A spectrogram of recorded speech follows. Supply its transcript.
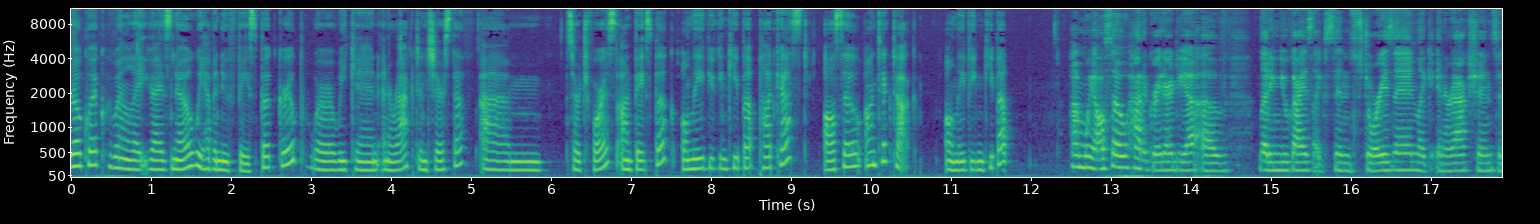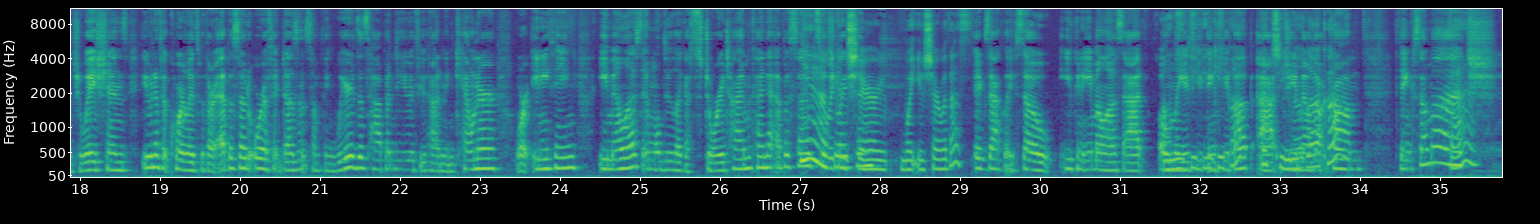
Real quick, we want to let you guys know we have a new Facebook group where we can interact and share stuff. Um, search for us on Facebook, Only If You Can Keep Up Podcast. Also on TikTok, Only If You Can Keep Up. Um, we also had a great idea of letting you guys like send stories in, like interaction situations, even if it correlates with our episode or if it doesn't, something weird that's happened to you, if you've had an encounter or anything, email us and we'll do like a story time kind of episode. Yeah, we can share what you share with us. Exactly. So you can email us at Only only if you can keep up at gmail.com. Thanks so much. Bye.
